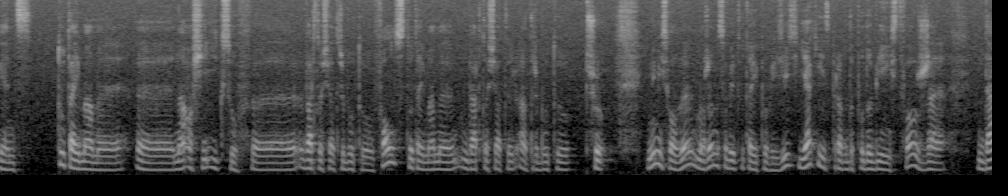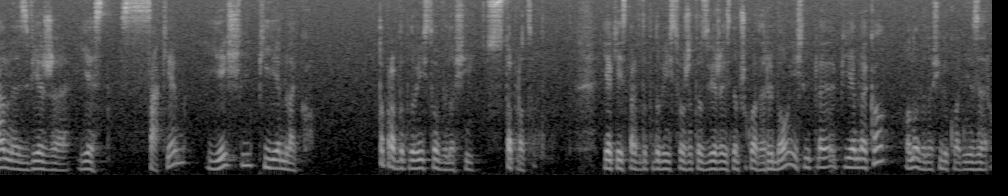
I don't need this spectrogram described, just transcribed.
Więc tutaj mamy e, na osi xów e, wartość atrybutu false, tutaj mamy wartość atrybutu true. Innymi słowy, możemy sobie tutaj powiedzieć, jakie jest prawdopodobieństwo, że dane zwierzę jest ssakiem, jeśli pije mleko to prawdopodobieństwo wynosi 100%. Jakie jest prawdopodobieństwo, że to zwierzę jest na przykład rybą, jeśli pije mleko? Ono wynosi dokładnie 0.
